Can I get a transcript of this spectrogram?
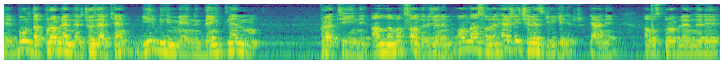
E, burada problemleri çözerken bir bilinmeyenin denklem pratiğini anlamak son derece önemli. Ondan sonra her şey çerez gibi gelir. Yani havuz problemleri,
